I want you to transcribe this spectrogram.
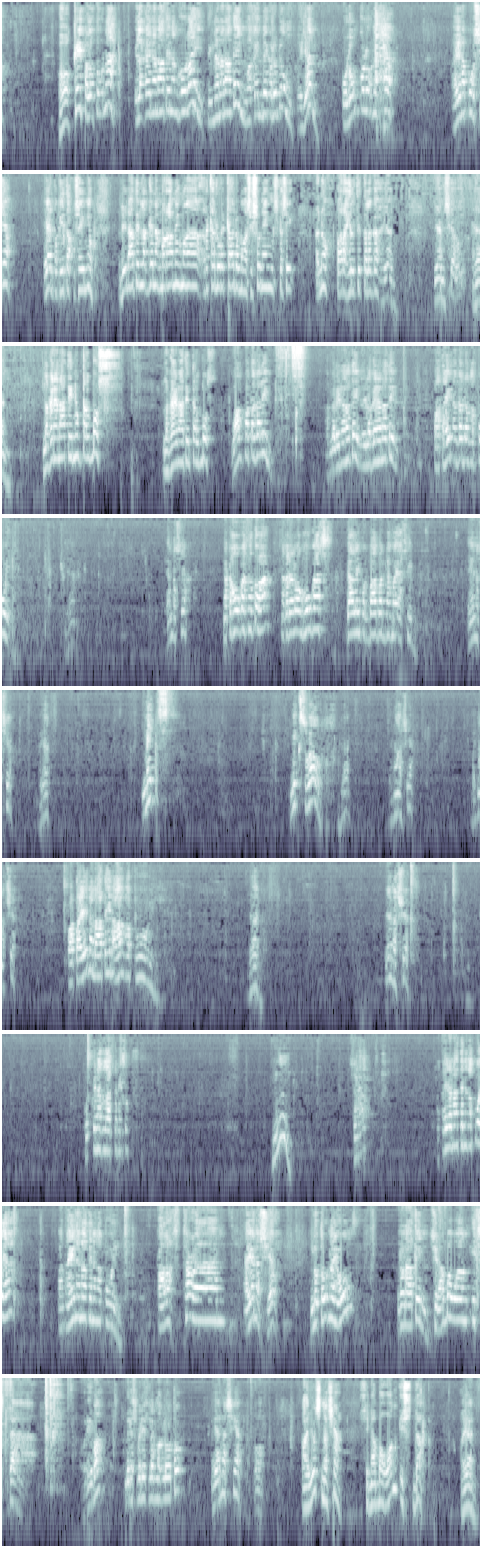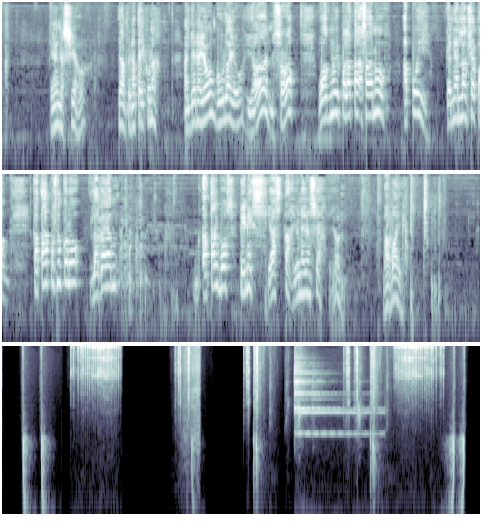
Okay, paluto na. Ilagay na natin ang gulay. Tingnan na natin, mga kainday kaludong. Ayan. Kulong-kulo na siya. Ayan na po siya. Ayan, pakita ko sa inyo. Hindi natin lagyan ng maraming mga rekado-rekado, mga seasonings kasi ano, para healthy talaga. Ayan. Ayan siya. Oh. Ayan. Lagyan na natin yung talbos. Lagyan natin talbos. Huwag patagalin. Tanggalin na natin. Ilagay na natin. Patayin agad ang apoy. Ayan. Ayan na siya. Nakahugas na to ha. Nakadalawang hugas. Galing pagbabad ng may asin. Ayan na siya. Ayan. Mix. Mix well. Ayan. Ayan na siya. Na siya. Patayin na natin ang apoy. Ayan. Ayan na siya. Kung pinaklasa nito. Hmm. Sarap. Patayin na natin ang apoy, ha? Patayin na natin ang apoy. Kalastaran. Ayan na siya. Luto na yung ano natin, sinabawang isda. O, di ba? Bilis-bilis lang magluto. Ayan na siya. O. Ayos na siya. Sinabawang isda. Ayan. Ayan na siya, oh. Yan, pinatay ko na. Andiyan na yung gulay, oh. Yan, sarap. Huwag nyo ipalata sa ano, apoy. Ganyan lang siya. Pag katapos ng kulo, lagay ang ah, talbos, pinis. Yasta, yun na yun siya. Yun. 拜拜。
